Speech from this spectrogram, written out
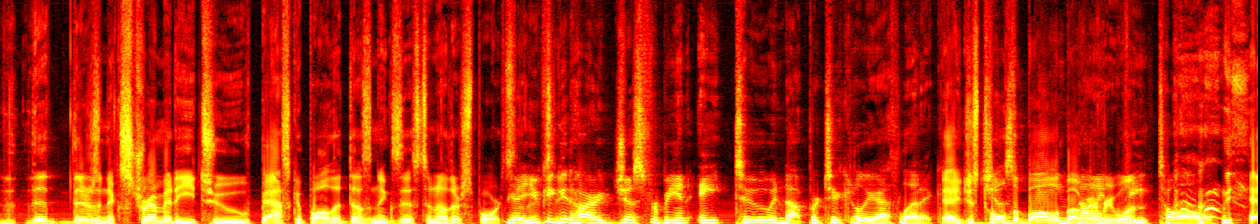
th- th- there's an extremity to basketball that doesn't exist in other sports. Yeah, you I've can seen. get hired just for being eight two and not particularly athletic. Yeah, just hold the ball above everyone. tall. yeah,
